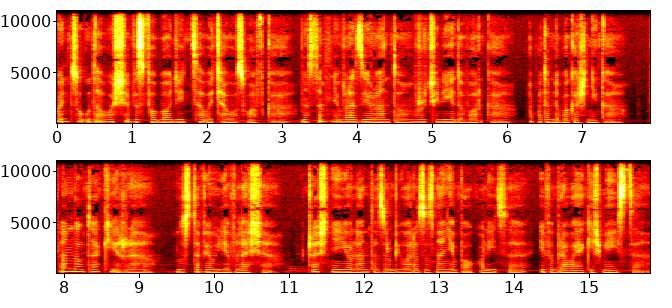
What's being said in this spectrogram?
końcu udało się wyswobodzić całe ciało Sławka. Następnie wraz z Jolantą wrzucili je do worka, a potem do bagażnika. Plan był taki, że zostawią je w lesie. Wcześniej Jolanta zrobiła rozeznanie po okolicy i wybrała jakieś miejsce.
